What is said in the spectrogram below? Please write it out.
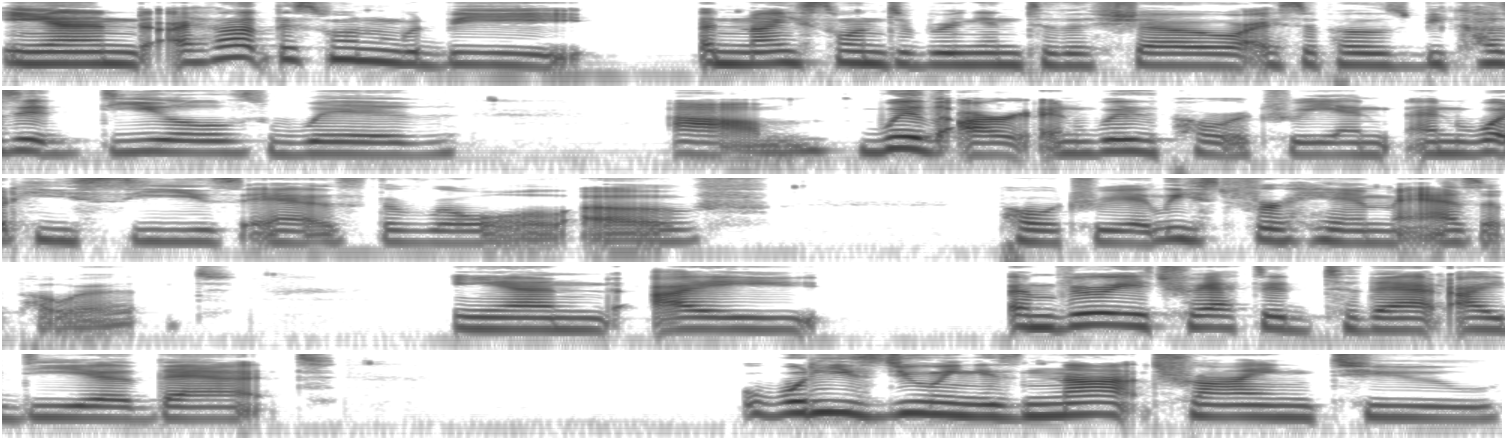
And I thought this one would be a nice one to bring into the show, I suppose, because it deals with um with art and with poetry and and what he sees as the role of poetry at least for him as a poet. And I am very attracted to that idea that what he's doing is not trying to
